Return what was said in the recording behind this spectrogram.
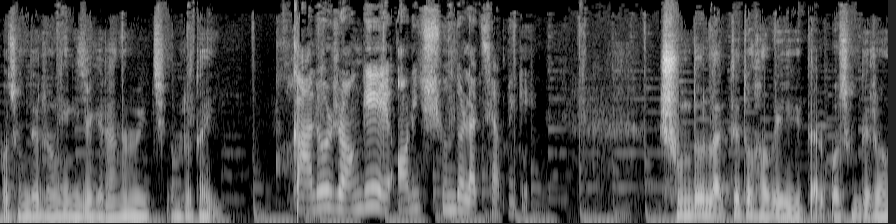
পছন্দের রঙে নিজেকে রাঙানোর ইচ্ছে হলো তাই। কালোর রঙে অনেক সুন্দর লাগছে আপনাকে। সুন্দর লাগতে তো হবেই তার পছন্দের রং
